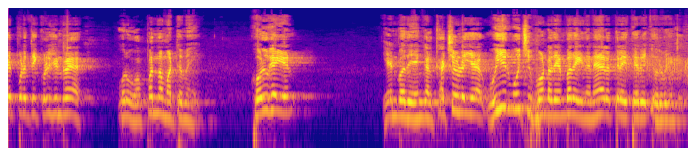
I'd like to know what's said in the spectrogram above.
ஏற்படுத்திக் கொள்கின்ற ஒரு ஒப்பந்தம் மட்டுமே. கொள்கை என்பது எங்கள் கட்சியுடைய உயிர் மூச்சு போன்றது என்பதை இந்த நேரத்தில் தெரிவிக்க விரும்புகின்றேன்.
